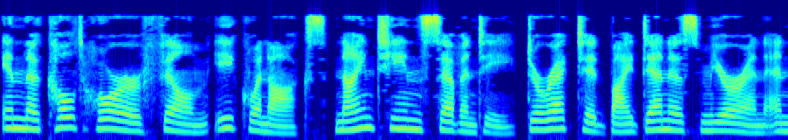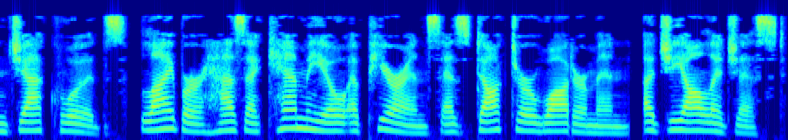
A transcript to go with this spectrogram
In the cult horror film Equinox 1970, directed by Dennis Muren and Jack Woods, Leiber has a cameo appearance as Dr. Waterman, a geologist.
